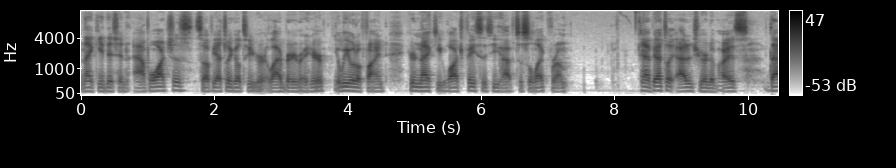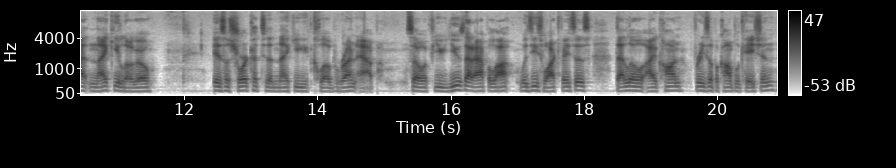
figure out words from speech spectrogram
Nike Edition Apple Watches. So if you actually go to your library right here, you'll be able to find your Nike watch faces you have to select from. And if you actually add it to your device, that Nike logo is a shortcut to the Nike Club Run app. So if you use that app a lot with these watch faces, that little icon frees up a complication.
